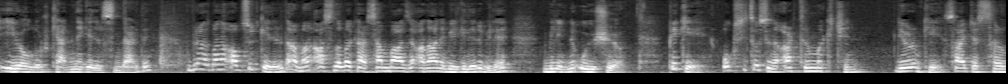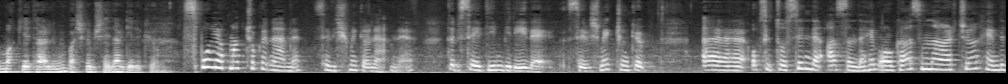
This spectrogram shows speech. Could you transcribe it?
iyi olur, kendine gelirsin derdi. Bu biraz bana absürt gelirdi ama aslında bakarsan bazı anneanne bilgileri bile bilimle uyuşuyor. Peki oksitosini arttırmak için diyorum ki sadece sarılmak yeterli mi? Başka bir şeyler gerekiyor mu? Spor yapmak çok önemli. Sevişmek önemli. Tabii sevdiğim biriyle sevişmek çünkü e, oksitosin de aslında hem orgazmla artıyor hem de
